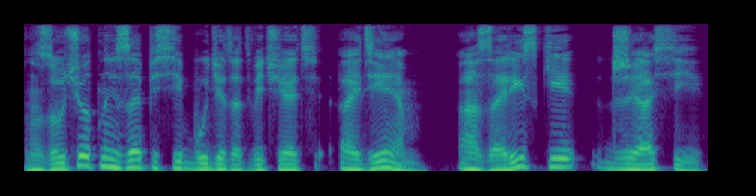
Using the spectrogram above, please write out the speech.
За учетные записи будет отвечать IDM, а за риски – GRC.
